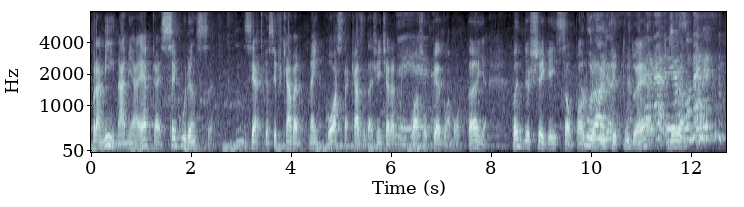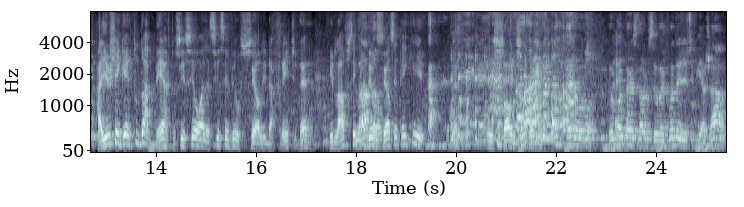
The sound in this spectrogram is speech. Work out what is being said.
para mim, na minha época, é segurança. Certo? Que você ficava na encosta, a casa da gente era numa É. encosta, ao pé de uma montanha. Quando eu cheguei em São Paulo, A que eu vi muralha. que tudo é. Né? Aí eu cheguei tudo aberto, assim, você olha assim, você vê o céu ali na frente, né? E lá você, Lá para ver o não. céu, você tem que. Né? O sol. Eu, eu vou contar uma história para você. mas Quando a gente viajava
